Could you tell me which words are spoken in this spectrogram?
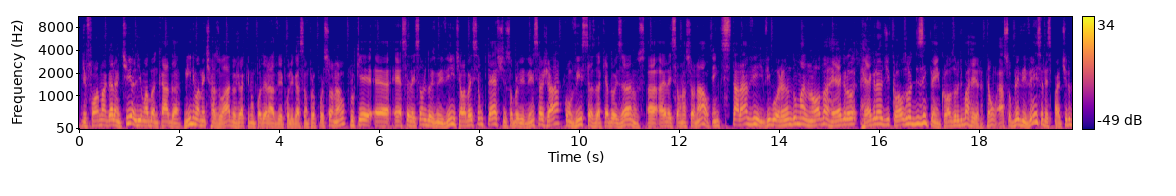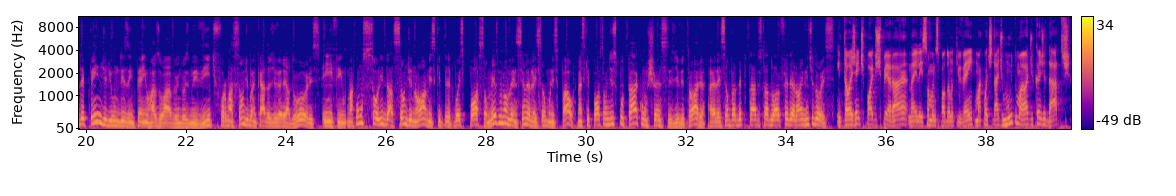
de forma a garantir garantir ali uma bancada minimamente razoável, já que não poderá haver coligação proporcional, porque é, essa eleição de 2020 ela vai ser um teste de sobrevivência já com vistas daqui a dois anos a, a eleição nacional, em que estará vi, vigorando uma nova regra, regra de cláusula de desempenho, cláusula de barreira. Então, a sobrevivência desse partido depende de um desempenho razoável em 2020, formação de bancadas de vereadores, enfim, uma consolidação de nomes que depois possam, mesmo não vencendo a eleição municipal, mas que possam disputar disputar com chances de vitória a eleição para deputado estadual e federal em 22. Então a gente pode esperar na eleição municipal do ano que vem uma quantidade muito maior de candidatos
